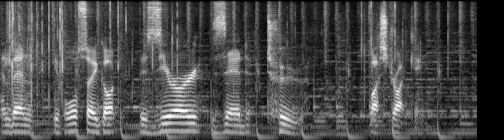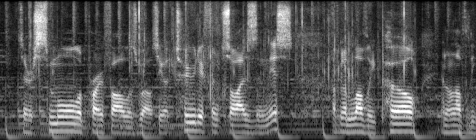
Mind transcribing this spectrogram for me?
And then you've also got the Zero Z2 by Strike King. So a smaller profile as well. So you've got two different sizes in this. I've got a lovely pearl and a lovely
